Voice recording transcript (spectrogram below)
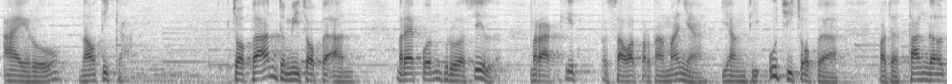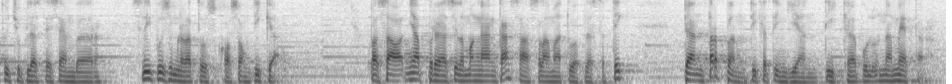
aeronautika. Cobaan demi cobaan, mereka pun berhasil merakit pesawat pertamanya yang diuji coba pada tanggal 17 Desember 1903. Pesawatnya berhasil mengangkasa selama 12 detik dan terbang di ketinggian 36 meter.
